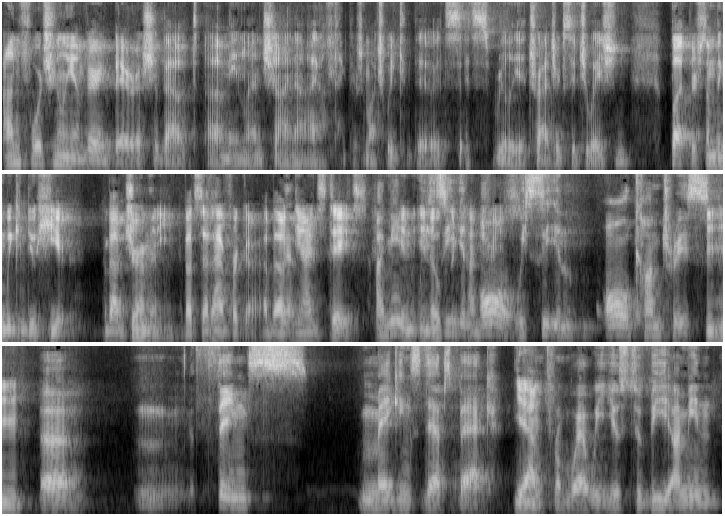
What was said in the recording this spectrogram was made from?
Unfortunately, I'm very bearish about uh, mainland China. I don't think there's much we can do. It's it's really a tragic situation, but there's something we can do here about Germany, about South Africa, about yeah. the United States. I mean, in, in open in countries. All, we see in all countries mm-hmm. uh, things making steps back yeah. from where we used to be. I mean,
